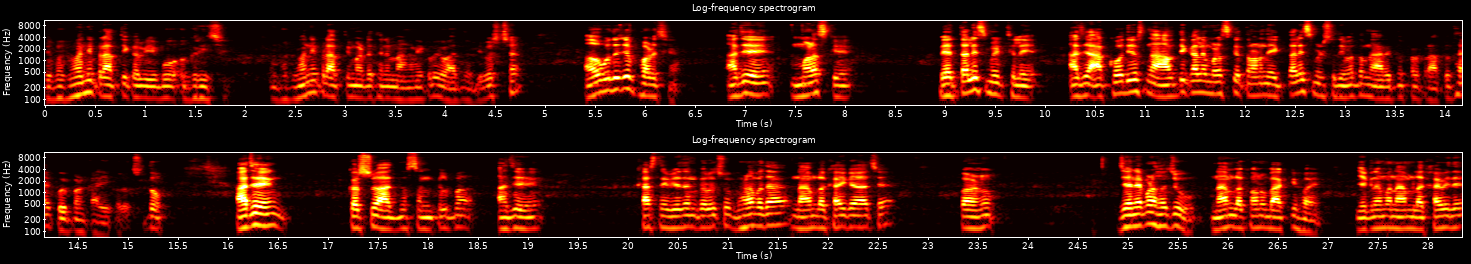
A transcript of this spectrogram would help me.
તે ભગવાનની પ્રાપ્તિ કરવી એ બહુ અઘરી છે. ભગવાનની પ્રાપ્તિ માટે થઈને માંગણી કરો એ આજનો દિવસ છે. આવું બધું જે ફળ છે, આજે મળસ્કે બેતાલીસ મિનિટથી લઈ આજે આખો દિવસના આવતીકાલે મળશે કે ત્રણને એકતાલીસ મિનિટ સુધીમાં તમને આ રીતનું ફળ પ્રાપ્ત થાય, કોઈ પણ કાર્ય કરો છો. તો આજે કરશો આજનો સંકલ્પ. આજે ખાસ નિવેદન કરું છું, ઘણા બધા નામ લખાઈ ગયા છે, પણ જેને પણ હજુ નામ લખવાનું બાકી હોય, યજ્ઞમાં નામ લખાવી દે.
